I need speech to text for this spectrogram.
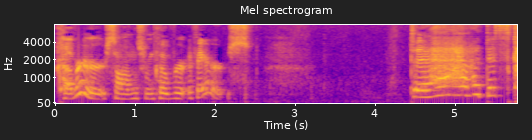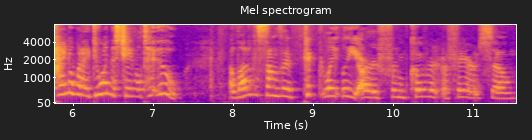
Cover songs from Covert Affairs. That's kind of what I do on this channel too a lot of the songs I've picked lately are from Covert Affairs, so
